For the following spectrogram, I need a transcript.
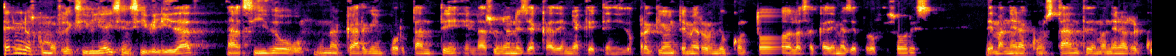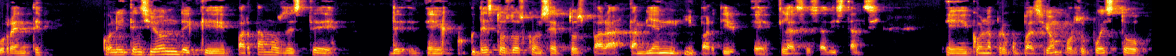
términos como flexibilidad y sensibilidad ha sido una carga importante en las reuniones de academia que he tenido. Prácticamente me he reunido con todas las academias de profesores de manera constante, de manera recurrente, con la intención de que partamos de, este, de, estos dos conceptos para también impartir eh, clases a distancia. Eh, con la preocupación, por supuesto,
